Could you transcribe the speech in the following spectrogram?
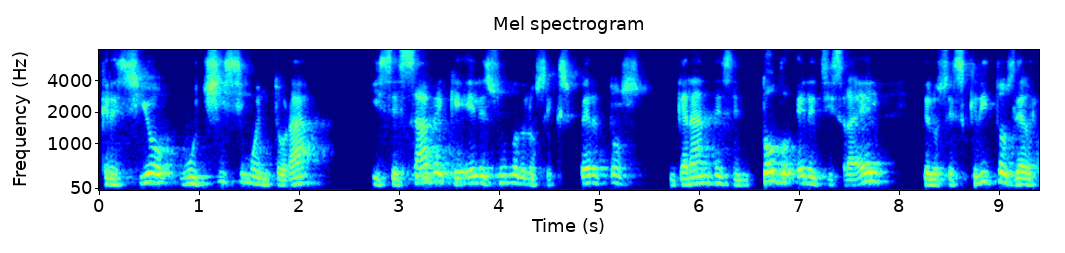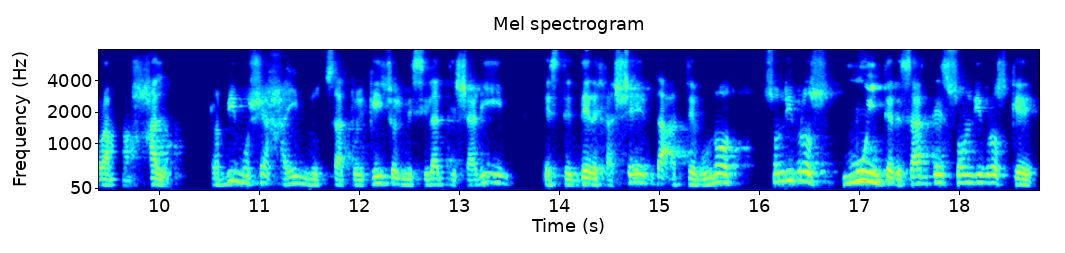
creció muchísimo en Torah y se sabe que él es uno de los expertos grandes en todo Eretz Israel de los escritos del Ramahal. Rabbi Moshe Haim Lutzato, el que hizo el Mesilat Yesharim, este Derech Hashem, Da'at Tebunot, son libros muy interesantes, son libros que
